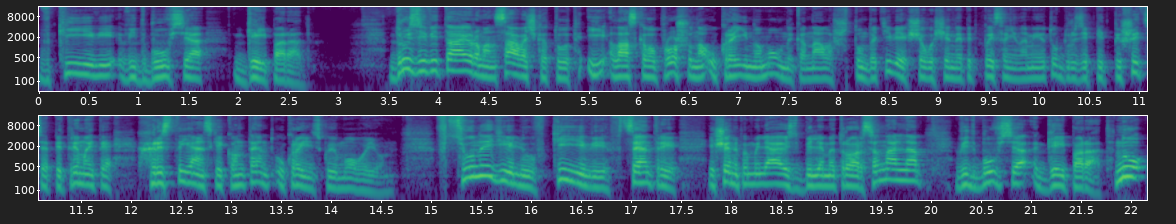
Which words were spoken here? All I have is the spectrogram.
в Києві відбувся гей-парад. Друзі, вітаю! Роман Савочка тут і ласкаво прошу на україномовний канал Штунда ТВ. Якщо ви ще не підписані на мій YouTube, друзі, підпишіться, підтримайте християнський контент українською мовою. В цю неділю в Києві, в центрі, якщо не помиляюсь, біля метро Арсенальна відбувся гей-парад. Ну,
